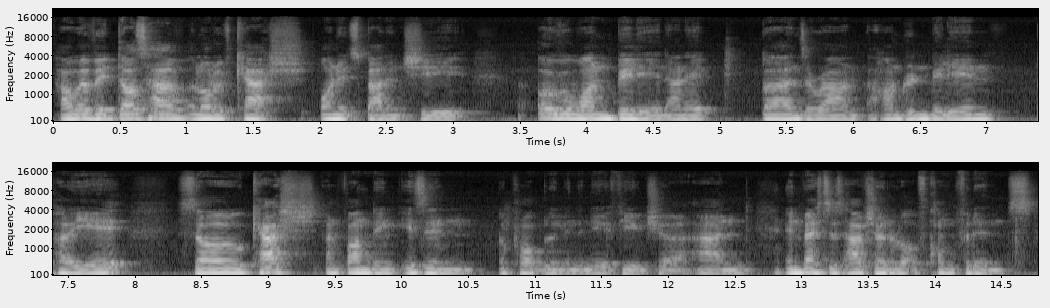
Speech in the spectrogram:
however, it does have a lot of cash on its balance sheet, over 1 billion, and it burns around 100 million per year. So cash and funding isn't a problem in the near future, and investors have shown a lot of confidence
